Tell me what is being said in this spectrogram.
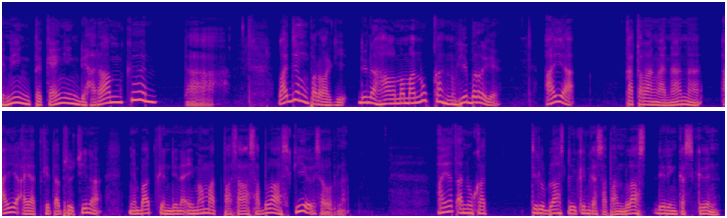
gening tekenging diharamkantah lajeng parorgi Dina hal memanukan nuhiber ya aya katerangan nana ayat ayat kitab Sucina nyebatkan Dina Imamat pasal 11 Ky sauna ayat anukat 13 dukin ke 18 diringkesken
